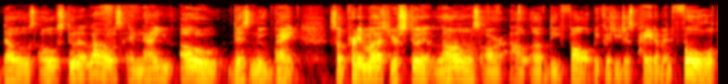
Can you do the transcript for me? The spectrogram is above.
those old student loans, and now you owe this new bank. So pretty much your student loans are out of default because you just paid them in full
